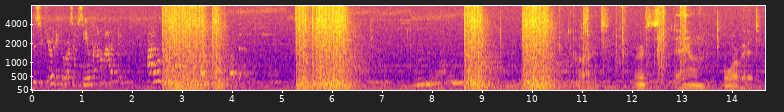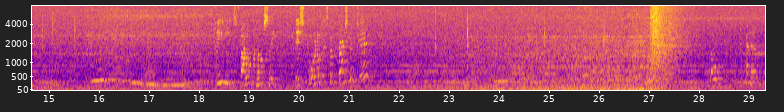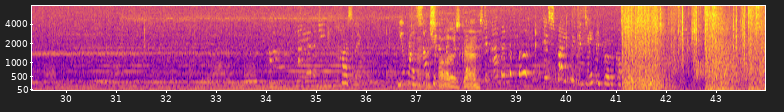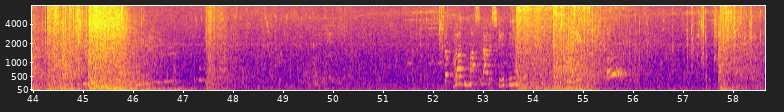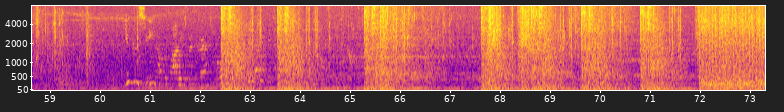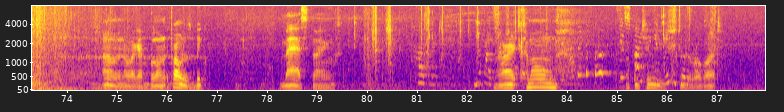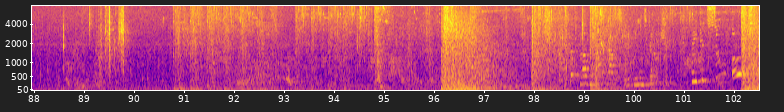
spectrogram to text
The security doors have sealed automatically. I will come back puzzling. You brought let's suction follow this guy. to combat the flood, despite the containment protocol. The flood must not escape the invasion. You can see how the body's been transformed. Probably those big mass things. Puzzling. You brought All suction right, effective come on. weapons to combat the flood, Fucking you, stupid robot. The flood must not escape the installation. They consume all.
